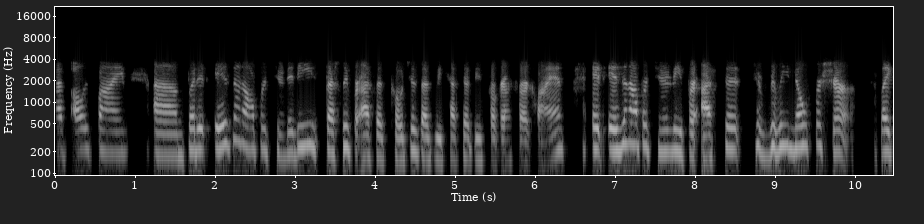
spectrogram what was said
That's always fine. Um, but it is an opportunity, especially for us as coaches, as we test out these programs for our clients. It is an opportunity for us to to really know for sure. Like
